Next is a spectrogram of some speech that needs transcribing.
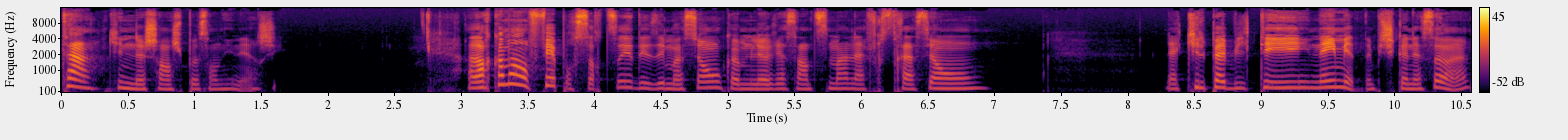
tant qu'il ne change pas son énergie. Alors, comment on fait pour sortir des émotions comme le ressentiment, la frustration, la culpabilité, name it. Puis je connais ça, hein?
